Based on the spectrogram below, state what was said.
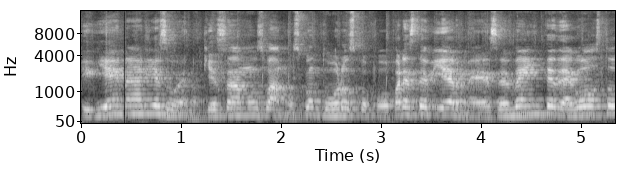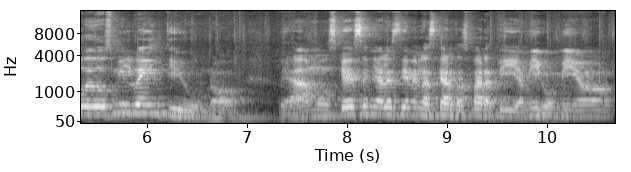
Y bien, Aries, bueno, aquí estamos, vamos con tu horóscopo para este viernes 20 de agosto de 2021. Veamos qué señales tienen las cartas para ti, amigo mío.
